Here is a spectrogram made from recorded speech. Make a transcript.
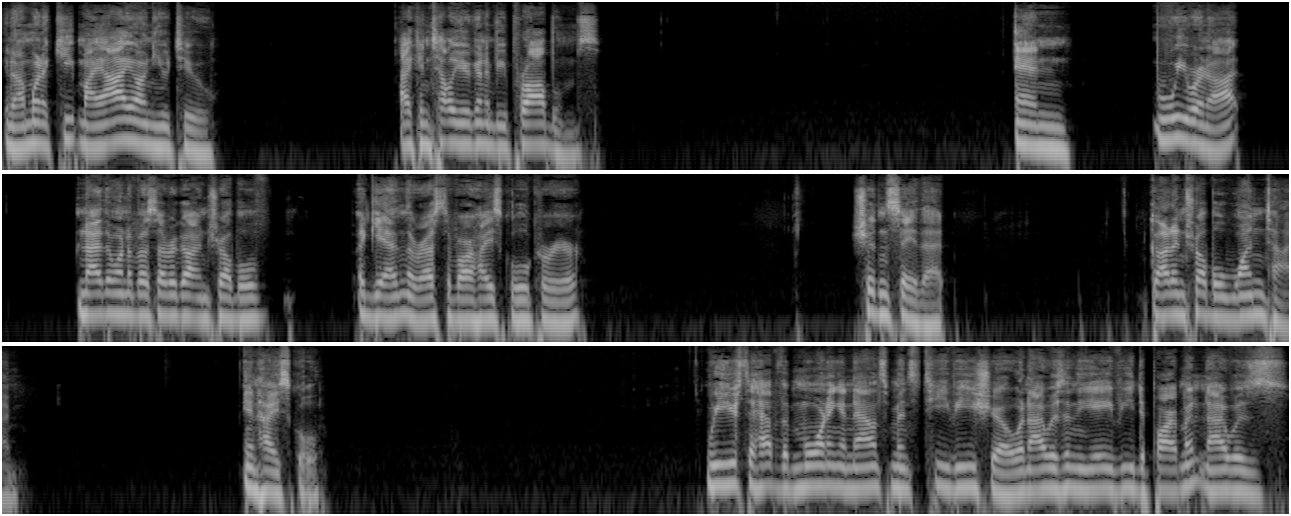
You know, I'm going to keep my eye on you two. I can tell you're going to be problems. And we were not. Neither one of us ever got in trouble again the rest of our high school career. Shouldn't say that. Got in trouble one time in high school we used to have the morning announcements TV show, and I was in the AV department, and I was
